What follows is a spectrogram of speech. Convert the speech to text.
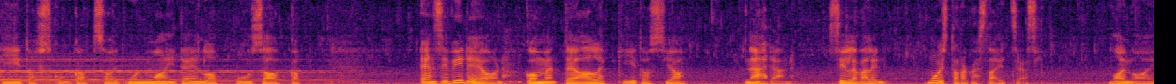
kiitos kun katsoit mun maiteen loppuun saakka. Ensi videoon kommentteja alle kiitos ja nähdään. Sillä välin muista rakastaa itseäsi. Moi moi!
